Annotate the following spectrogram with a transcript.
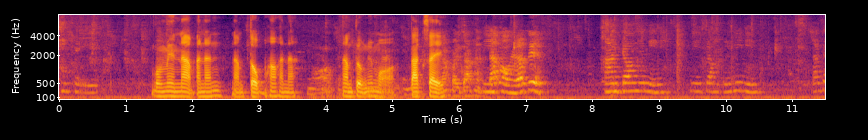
ที่ใส่อีกบ่แม่นน้ำอันนั้นน้ำต้มเฮาหั่นนะน้ำต้มในหม้อตักใส่น้ำไปจักให้ตั้งออกให้แล้วดิ อ่านจองนี่นี่มีจองพื้นที่นี่ตั้งใจ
